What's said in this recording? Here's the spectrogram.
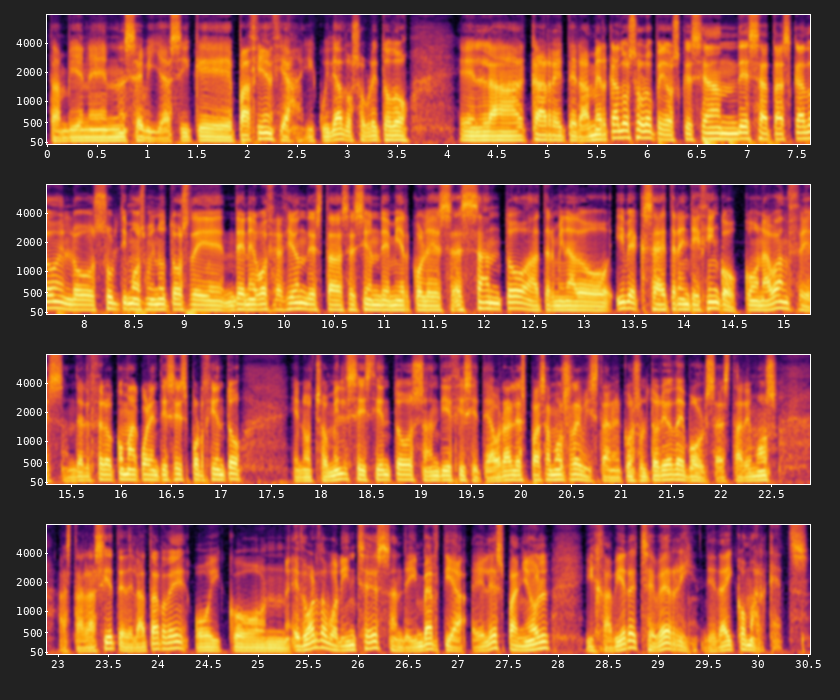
también en Sevilla. Así que paciencia y cuidado, sobre todo en la carretera. Mercados europeos que se han desatascado en los últimos minutos de, negociación de esta sesión de miércoles santo. Ha terminado IBEX 35 con avances del 0,46% en 8.617. Ahora les pasamos revista en el consultorio de Bolsa. Estaremos hasta las 7 de la tarde, hoy con Eduardo Bolinches de Invertia, el español, y Javier Echeverry de Daico Markets.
